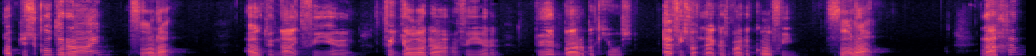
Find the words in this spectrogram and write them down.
Op je scooter rijden, vol aan. Auto night vieren, verjaardagen vieren, buurtbarbecues, even wat lekkers bij de koffie, vol aan. Lachen,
